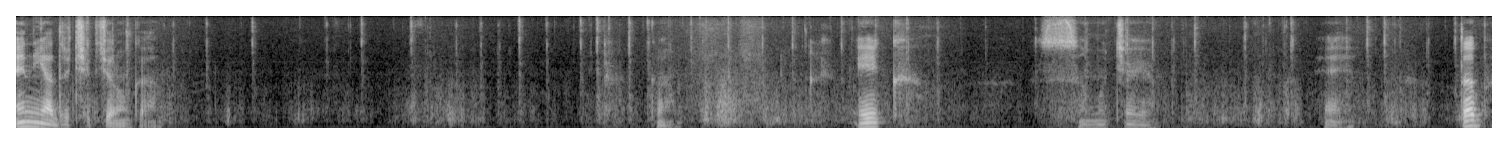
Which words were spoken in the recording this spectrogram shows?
एन यादृच्छिक चरों का का एक समुच्चय है, तब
